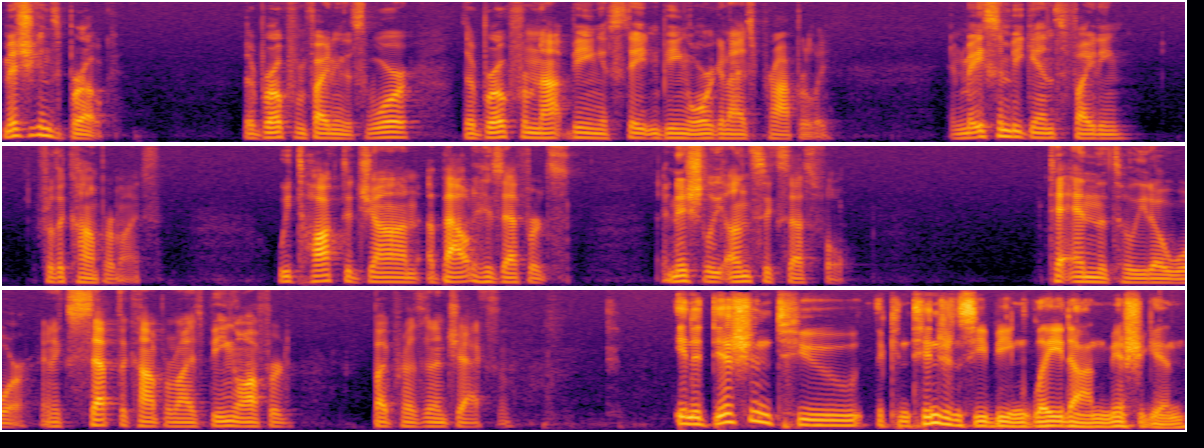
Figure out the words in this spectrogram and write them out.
Michigan's broke. They're broke from fighting this war. They're broke from not being a state and being organized properly. And Mason begins fighting for the compromise we talked to John about his efforts, initially unsuccessful, to end the Toledo War and accept the compromise being offered by President Jackson. In addition to the contingency being laid on Michigan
